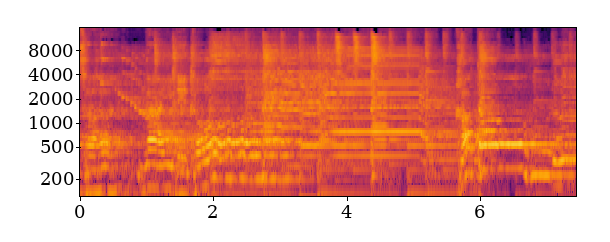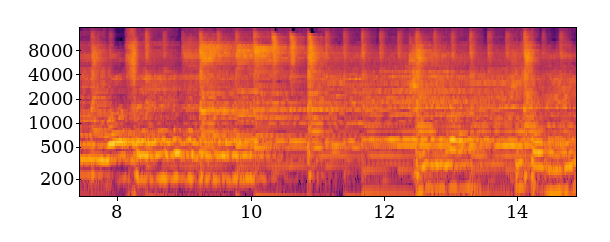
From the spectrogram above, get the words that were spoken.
さないでと肩を震わせ君は瞳に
